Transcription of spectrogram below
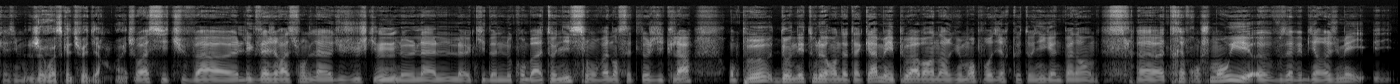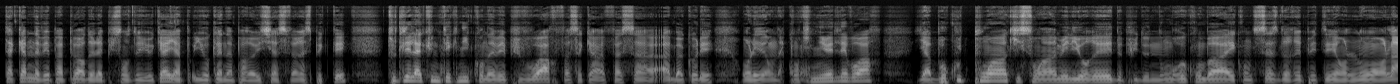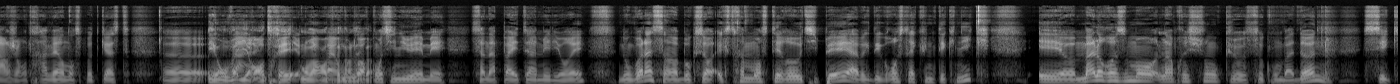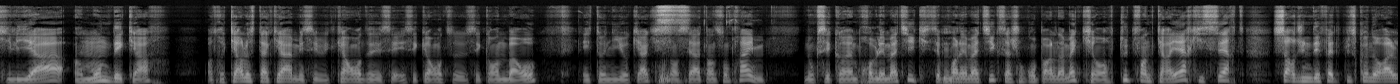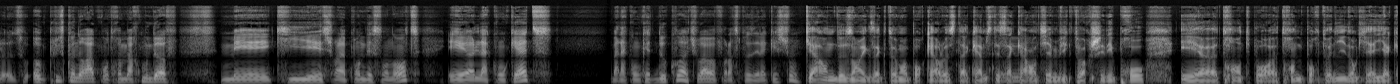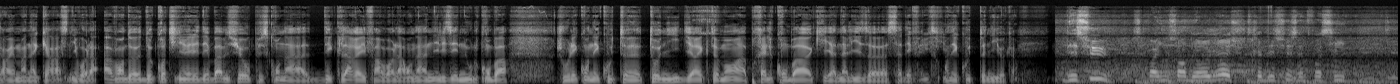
Quasiment. Je vois ce que tu veux dire. ouais. Tu vois, si tu vas. euh, L'exagération de la- du juge qui, Mm. donne le, la- le- qui donne le combat à Tony, si on va dans cette logique-là, on peut donner tous les rounds à Takam et il peut avoir un argument pour dire que Tony gagne pas de round. Euh, très franchement, oui, euh, vous avez bien résumé. Takam n'avait pas peur de la puissance de Yoka. Yoka n'a pas réussi à se faire respecter. Toutes les lacunes techniques qu'on avait pu voir face à, face à, à Bakole, on, les, on a continué de les voir. Il y a beaucoup de points qui sont à améliorer depuis de nombreux combats et qu'on ne cesse de répéter en long, en large et en travers dans ce podcast. Euh, Et on va y bah, rentrer, on va rentrer dans le débat. continuer, mais ça n'a pas été amélioré. Donc voilà, c'est un boxeur extrêmement stéréotypé, avec des grosses lacunes techniques. Et euh, malheureusement, l'impression que ce combat donne, c'est qu'il y a un monde d'écart entre Carlos Takam et ses 40, et ses, et ses 40, euh, ses 40 barreaux et Tony Yoka qui est censé atteindre son prime. Donc c'est quand même problématique. C'est Mhm. problématique, sachant qu'on parle d'un mec qui est en toute fin de carrière, qui certes sort d'une défaite plus qu'honorable, euh, plus qu'honorable contre Markmoudov, mais qui est sur la pente descendante. Et euh, la conquête, bah, la conquête de quoi, tu vois? Va falloir se poser la question. 42 ans exactement pour Carlos Takam, c'était sa 40e victoire chez les pros et euh, 30, pour, euh, 30 pour Tony, donc il y, a- il y a quand même un écart à ce niveau-là. Avant de, de continuer les débats, monsieur, puisqu'on a déclaré, enfin voilà, on a analysé nous le combat, je voulais qu'on écoute euh, Tony directement après le combat qui analyse euh, sa défaite. On écoute Tony Yoka. Déçu, c'est pas une histoire de regret, je suis très déçu cette fois-ci.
